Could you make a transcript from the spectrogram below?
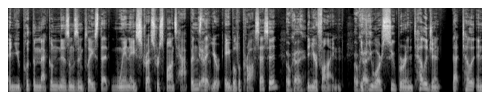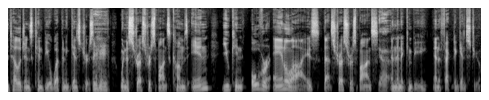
and you put the mechanisms in place that when a stress response happens Yeah. that you're able to process it, Okay. then you're fine. Okay. If you are super intelligent, that tele- intelligence can be a weapon against yourself. Mm-hmm. When a stress response comes in, you can overanalyze that stress response Yeah. and then it can be an effect against you.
